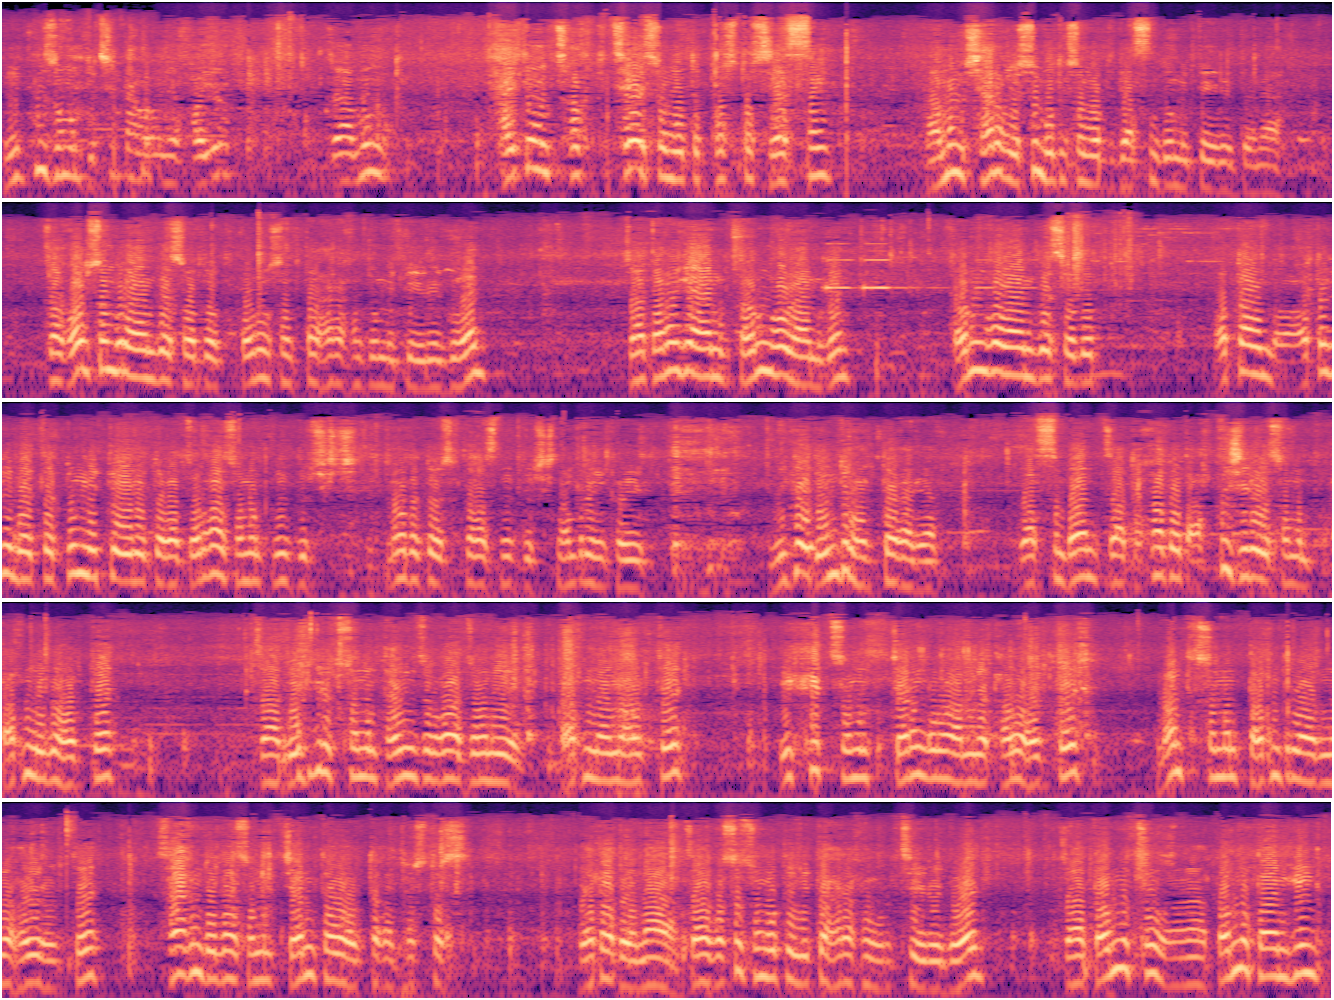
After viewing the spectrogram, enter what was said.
Эдгээр суманд 45.2. За мөн хажуун цогт цээр сумуудад тус тус ялсан. Мөн шарга 9 бүлэг сумуудад ялсан дүн мэдээ ирээд байна. За Говь сумбар аймгаас бол 3 сумтай хараахан дүн мэдээ ирээгүй байна. За дараагийн аймаг Дорногов аймаг байна. Дорногов аймгаас бол одоо одоогийн байдлаар дүн мэдээ ирээд байгаа 6 суманд нэг дэвшигч Нодод өсөлтөөс нэг дэвшигч номрын их хоёр нэгээд өндөр хувьтайгаар ялсан байна. За тухайлбал Алтан ширээ суманд 71 хувьтай. За Дэлгэрэх суманд 56 зууны 78 хувьтай. Их хэд суманд 63.5 хувьтай. Мандх суманд 74.2 хувьтай. Сайхан дулаан суманд 65 хувьтайгаар тус тус ялаад байна. За бусад сумуудын мэдээ хараахан үргэлжлэн ирээд байна. За Дорнот Дорнот аймгийн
